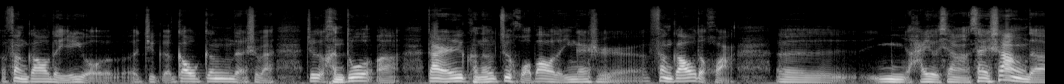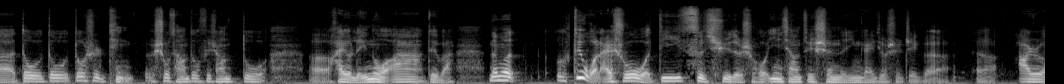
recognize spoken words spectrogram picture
梵高的，也有这个高更的，是吧？这个很多啊。当然，可能最火爆的应该是梵高的画。呃，嗯，还有像塞尚的，都都都是挺收藏都非常多，呃，还有雷诺阿，对吧？那么对我来说，我第一次去的时候，印象最深的应该就是这个呃阿热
